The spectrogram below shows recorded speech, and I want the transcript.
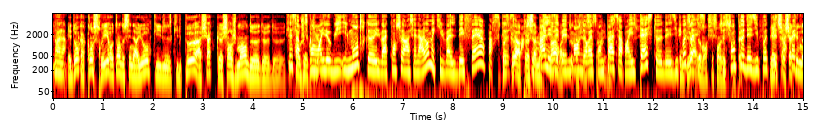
voilà. et donc à construire autant de scénarios qu'il peut à chaque changement de, de, de C'est ça, parce qu'il il montre qu'il va construire un scénario, mais qu'il va le défaire parce, que, ça, marche ça marche pas, les événements ne répondent pas à ça. Enfin, il teste des hypothèses. Exactement, ce sont, ce sont que des hypothèses. Et chacune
